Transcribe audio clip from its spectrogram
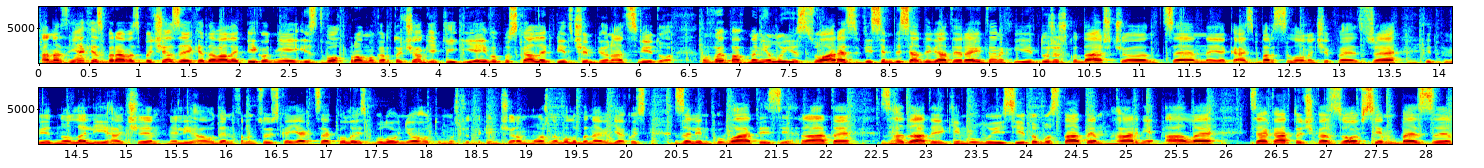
А на знак я збирав СБЧ, за яке давали пік однієї із двох промо-карточок, які EA випускали під чемпіонат світу. Випав мені Луїс Суарес, 89-й рейтинг, і дуже шкода, що це не якась Барселона чи ПСЖ, відповідно Ла Ліга чи Ліга 1 французька, як це колись було в нього, тому що таким чином можна було би навіть якось залінкувати, зіграти, згадати, яким був Луїсіто, бо стати гарні, але. Ця карточка зовсім без е,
